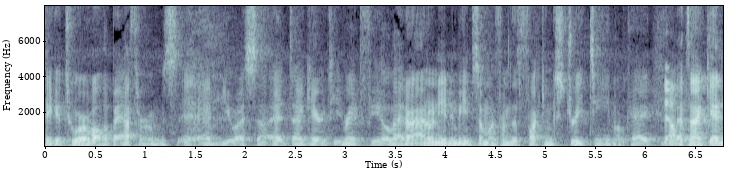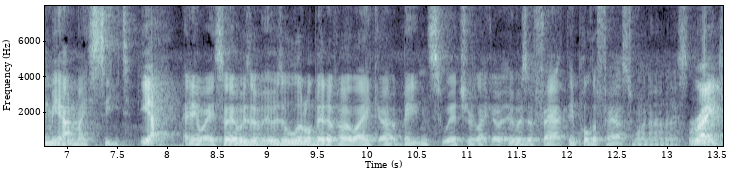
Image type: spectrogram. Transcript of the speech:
take a tour of all the bathrooms at, US at uh, Guaranteed Rate Field. I don't. I don't need to meet someone from the fucking street team. Okay, No. that's not getting me out of my seat. Yeah. Anyway, so it was a it was a little bit of a like a bait and switch or like a, it was a fat. They pulled a fast one on us. Right.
